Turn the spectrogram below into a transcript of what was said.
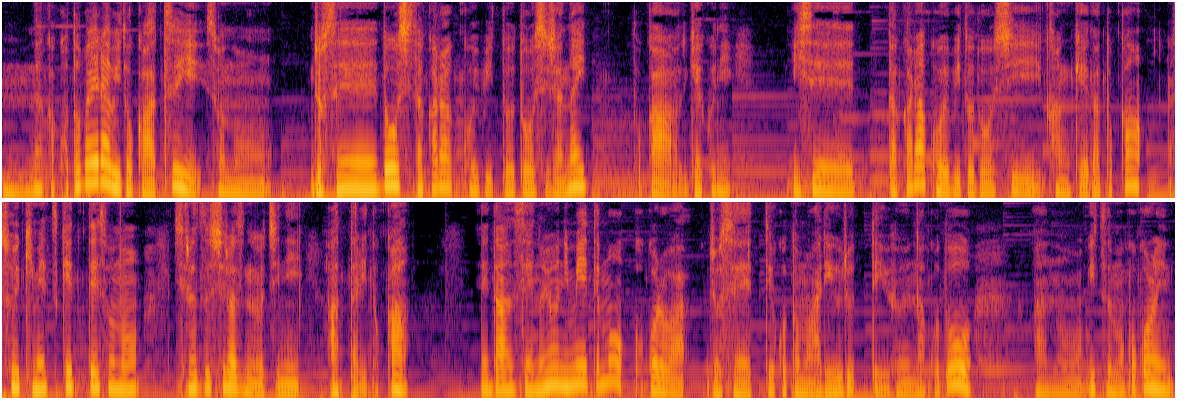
うん、なんか言葉選びとか、つい、その、女性同士だから恋人同士じゃないとか、逆に異性だから恋人同士関係だとか、そういう決めつけってその知らず知らずのうちにあったりとか、男性のように見えても心は女性っていうこともあり得るっていうふうなことを、あの、いつも心に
